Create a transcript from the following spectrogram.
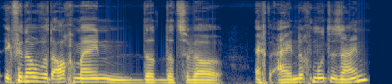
ik vind over het algemeen dat, dat ze wel echt eindig moeten zijn.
